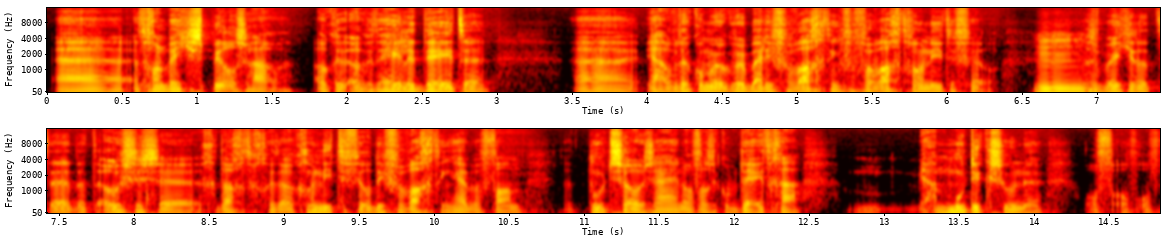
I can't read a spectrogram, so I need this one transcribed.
Eh, het gewoon een beetje speels houden. Ook het, ook het hele daten. Eh, ja, dan kom je ook weer bij die verwachting. Van verwacht gewoon niet te veel. Mm. Dat is een beetje dat, eh, dat Oosterse gedachtegoed ook. Gewoon niet te veel die verwachting hebben van het moet zo zijn. Of als ik op date ga, ja, moet ik zoenen? Of, of, of,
